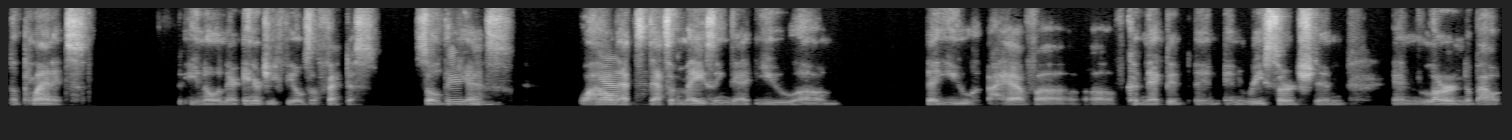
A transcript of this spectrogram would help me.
the planets, you know, and their energy fields affect us. So the, Mhm. yes, wow, Yeah. that's that's amazing that you um, that you have uh, uh, connected and, and researched and and learned about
